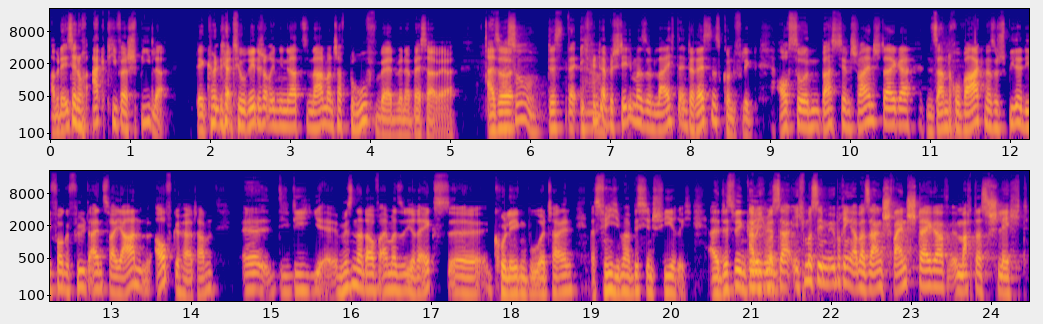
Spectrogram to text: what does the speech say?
aber der ist ja noch aktiver Spieler. Der könnte ja theoretisch auch in die Nationalmannschaft berufen werden, wenn er besser wäre. Also, so. das, da, ich ja. finde, da besteht immer so ein leichter Interessenskonflikt. Auch so ein Bastian Schweinsteiger, ein Sandro Wagner, so Spieler, die vor gefühlt ein, zwei Jahren aufgehört haben, äh, die, die müssen dann da auf einmal so ihre Ex-Kollegen beurteilen. Das finde ich immer ein bisschen schwierig. Also deswegen kann aber ich, ich muss sagen, ich muss im Übrigen aber sagen, Schweinsteiger macht das schlecht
